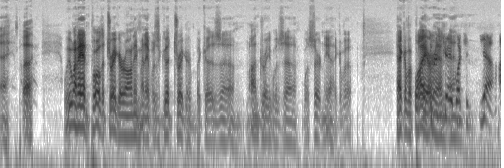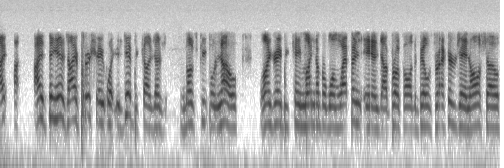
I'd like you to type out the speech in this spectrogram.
Uh, but we went ahead and pulled the trigger on him, and it was a good trigger because uh, Andre was uh, was certainly a heck of a heck of a player. Well, I appreciate and, and, what you. Yeah, I, I I think is I appreciate what you did because as most people know, Andre became my number one weapon and uh, broke all the Bills records, and also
